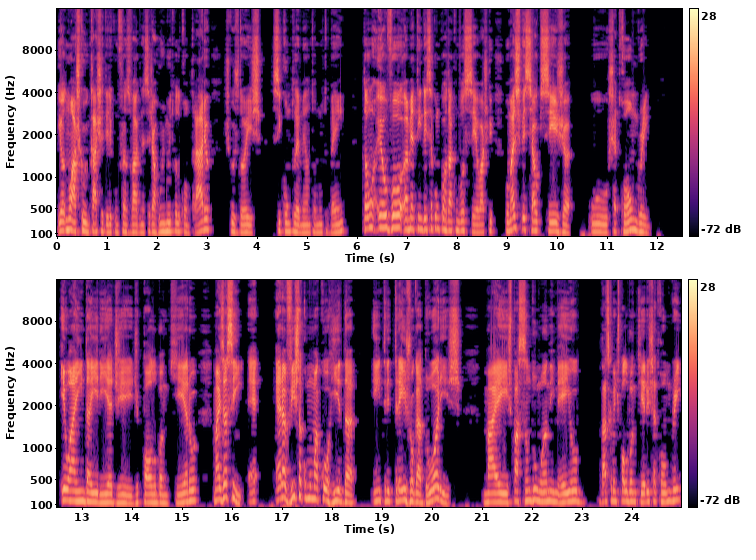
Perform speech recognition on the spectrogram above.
eu não acho que o encaixe dele com o Franz Wagner seja ruim, muito pelo contrário, acho que os dois se complementam muito bem. Então eu vou, a minha tendência é concordar com você, eu acho que por mais especial que seja o Chet Holmgren, eu ainda iria de, de Paulo Banqueiro, mas assim, é, era vista como uma corrida entre três jogadores, mas passando um ano e meio, basicamente Paulo Banqueiro e Chet Holmgren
